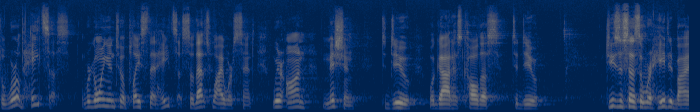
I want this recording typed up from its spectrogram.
the world hates us. We're going into a place that hates us. So that's why we're sent. We're on mission to do what God has called us to do. Jesus says that we're hated by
